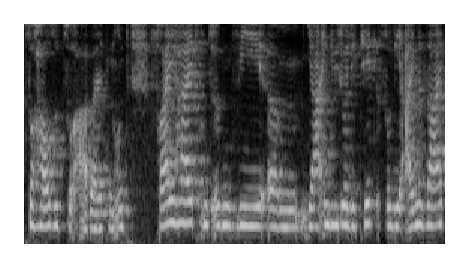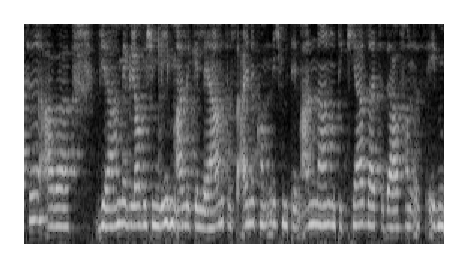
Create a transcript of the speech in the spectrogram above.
zu Hause zu arbeiten? Und Freiheit und irgendwie, ähm, ja, Individualität ist so die eine Seite, aber wir haben ja, glaube ich, im Leben alle gelernt, das eine kommt nicht mit dem anderen und die Kehrseite davon ist eben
